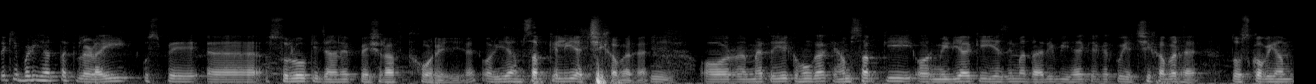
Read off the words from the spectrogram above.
देखिए बड़ी हद तक लड़ाई उस पर सुलो की जाने पेशरफ्त हो रही है और ये हम सब के लिए अच्छी खबर है। और मैं तो ये कहूँगा कि हम सब की और मीडिया की ये ज़िम्मेदारी भी है कि अगर कोई अच्छी खबर है तो उसको भी हम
